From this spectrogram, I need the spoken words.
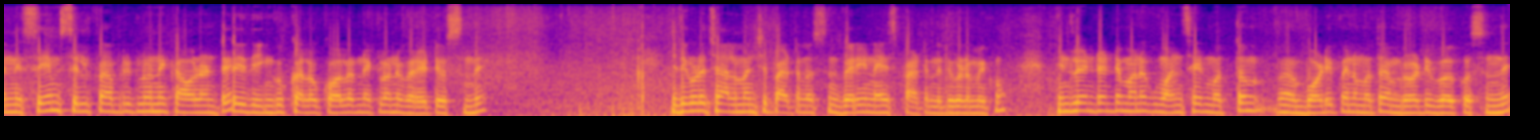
and same silk ఫ్యాబ్రిక్లోనే కావాలంటే ఇది ఇంకొక కలర్ కాలర్ నెక్లోనే వెరైటీ వస్తుంది. ఇది కూడా చాలా మంచి ప్యాటర్న్ వస్తుంది. వెరీ నైస్ ప్యాటర్న్ ఇది కూడా మీకు. దీంట్లో ఏంటంటే మనకు వన్ సైడ్ మొత్తం బాడీ పైన మొత్తం ఎంబ్రాయిడరీ వర్క్ వస్తుంది.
